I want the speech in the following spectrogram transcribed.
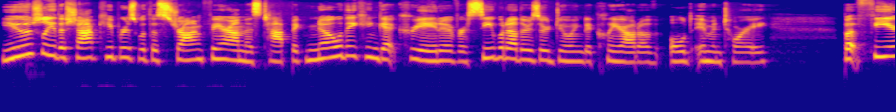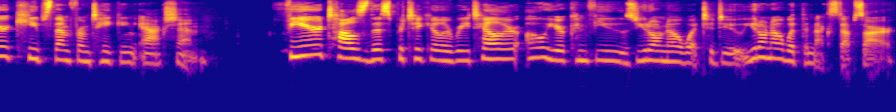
Usually, the shopkeepers with a strong fear on this topic know they can get creative or see what others are doing to clear out of old inventory, but fear keeps them from taking action. Fear tells this particular retailer, oh, you're confused. You don't know what to do. You don't know what the next steps are.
